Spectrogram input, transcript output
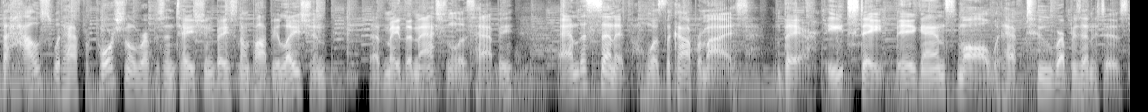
The House would have proportional representation based on population. That made the nationalists happy. And the Senate was the compromise. There, each state, big and small, would have two representatives.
